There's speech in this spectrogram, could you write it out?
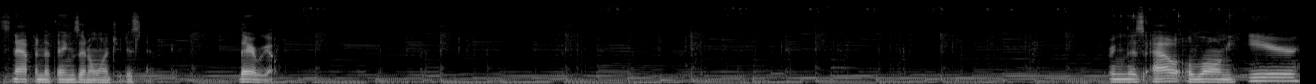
snap into things I don't want you to snap. There we go. Bring this out along here.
